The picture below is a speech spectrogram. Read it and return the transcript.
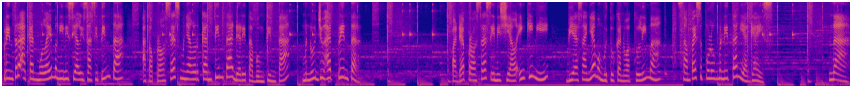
printer akan mulai menginisialisasi tinta atau proses menyalurkan tinta dari tabung tinta menuju head printer. Pada proses inisial ink ini, biasanya membutuhkan waktu 5 sampai 10 menitan ya guys. Nah,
